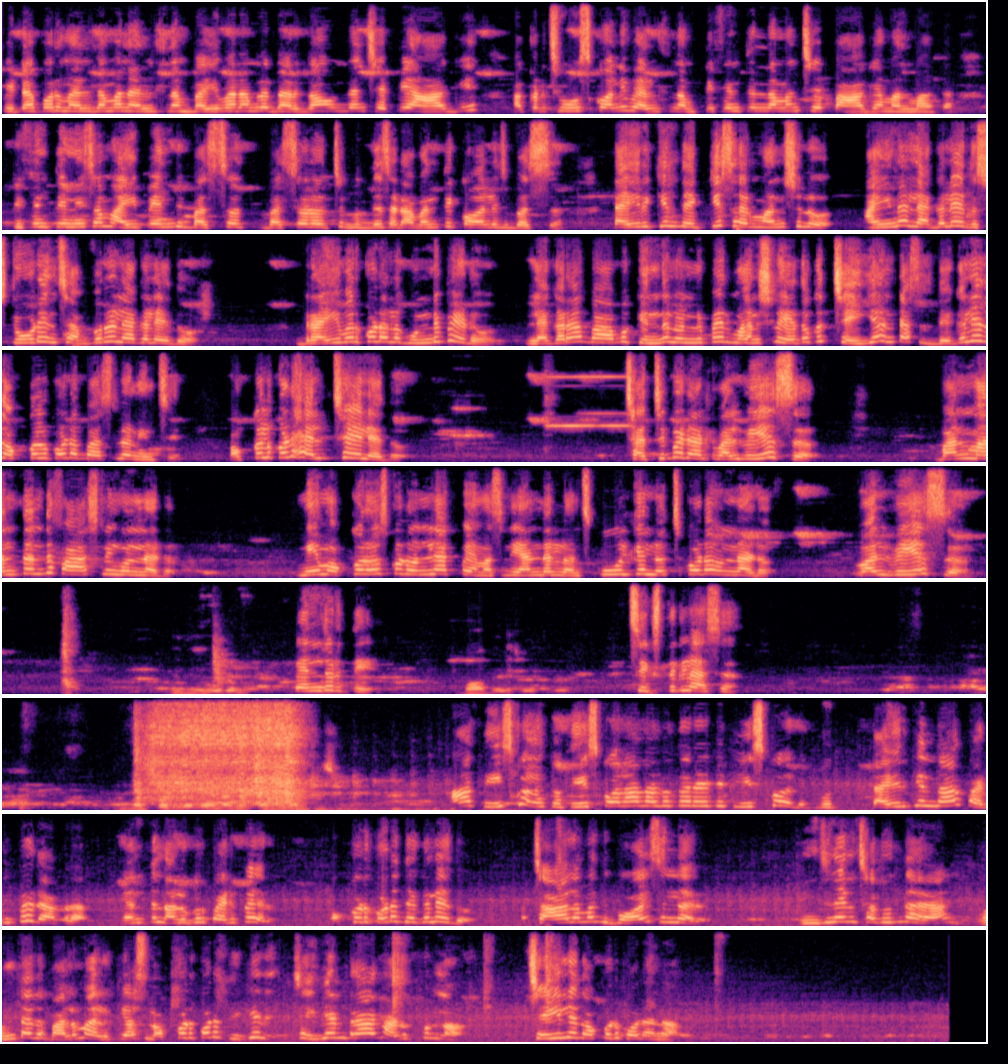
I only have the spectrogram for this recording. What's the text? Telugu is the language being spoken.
పిఠాపురం వెళ్దామని వెళ్తున్నాం. భయవరంలో దర్గా ఉందని చెప్పి ఆగి అక్కడ చూసుకొని వెళ్తున్నాం. టిఫిన్ తిందామని చెప్పి ఆగామన్నమాట. టిఫిన్ తినేసాం. అయిపోయింది. బస్సు బస్సు వచ్చి గుద్దేశాడు. అవంతి కాలేజ్ బస్సు టైర్ కింద ఎక్కేసారు మనుషులు. అయినా లెగలేదు. స్టూడెంట్స్ ఎవ్వరూ లెగలేదు. డ్రైవర్ కూడా అలా ఉండిపోయాడు లెగరా బాబు? కింద ఉండిపోయారు మనుషులు. ఏదో ఒక చెయ్యి అంటే అసలు దిగలేదు ఒక్కరు కూడా బస్సులో నుంచి. ఒక్కరు కూడా హెల్ప్ చేయలేదు. చచ్చిపోయాడు ట్వెల్వ్ ఇయర్స్. వన్ మంత్ అంతా ఫాస్టింగ్ ఉన్నాడు. మేము ఒక్క రోజు కూడా ఉండలేకపోయాం అసలు ఎండల్లో స్కూల్కి వెళ్ళి వచ్చి కూడా ఉన్నాడు. ఇది ఎవరు? పెందుర్తి. Sixth class. తీసుకోవాలి తీసుకోవాలని అడుగుతారేంటి తీసుకోవాలి. టైర్ కింద పడిపోయాడు అక్కడ. ఎంత నలుగురు పడిపోయారు. ఒక్కడు కూడా దిగలేదు. చాలా మంది బాయ్స్ ఉన్నారు. ఇంజనీరింగ్ చదువుతున్నారా? ఉంటది బలం వాళ్ళకి అసలు ఒక్కడు కూడా దిగి చెయ్యండి రా అని అడుక్కున్నా. చేయలేదు ఒక్కడు కూడా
